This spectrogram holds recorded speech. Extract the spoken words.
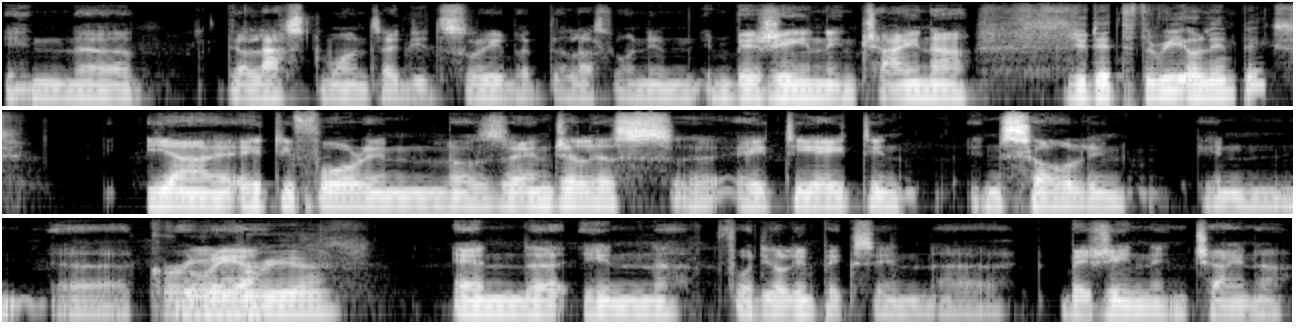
in uh, the last ones. I did three, but the last one in, in Beijing in China. you did three Olympics. Yeah, eighty four in Los Angeles, uh, eighty eight in in Seoul in in uh, Korea. Korea, Korea. And uh, in for the Olympics in uh, Beijing in China.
